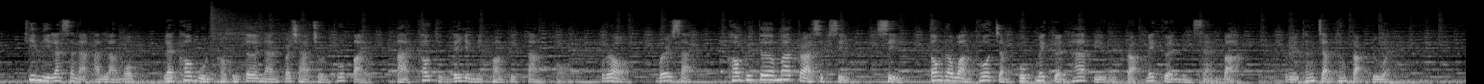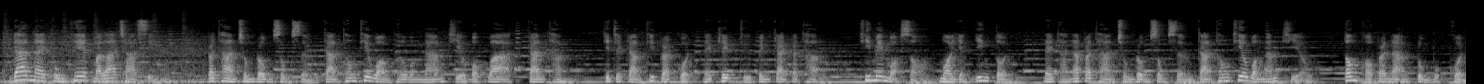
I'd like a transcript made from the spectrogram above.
ๆ ที่มีลักษณะอันลามก และข้อมูลคอมพิวเตอร์นั้นประชาชนทั่วไป อาจเข้าถึงได้ยังมีความผิดตามพรบริษัท คอมพิวเตอร์มาตรา 14 4 ต้องระวังโทษจำคุกไม่เกิน 5 ปีหรือปรับไม่เกิน 1 0 0 0 0 0บาท หรือทั้งจำทั้งปรับด้วย ด้านนายพงเทพมาลาชาสิงห์ประธานชมรมส่งเสริมการท่องเที่ยวอำเภอวังน้ำเขียวบอกว่าการทำกิจกรรมที่ปรากฏในคลิปถือเป็นการกระทำ ที่ไม่เหมาะสมมออย่างยิ่งตน ในฐานะประธานชมรมส่งเสริมการท่องเที่ยววังน้ำเขียว ต้องขอประนามกลุ่มบุคคล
